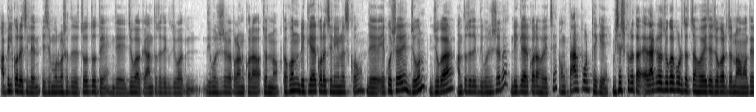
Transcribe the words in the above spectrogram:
আপিল করেছিলেন ডিসেম্বর মাসে দু চোদ্দতে যে যোগাকে আন্তর্জাতিক যুব দিবস হিসেবে পালন করার জন্য তখন ডিক্লেয়ার করেছেন ইউনেস্কো যে একুশে জুন যোগা আন্তর্জাতিক দিবস হিসেবে ডিক্লেয়ার করা হয়েছে এবং তারপর থেকে বিশেষ করে তার এর আগেও যোগার পরিচর্যা হয়েছে যোগার জন্য আমাদের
